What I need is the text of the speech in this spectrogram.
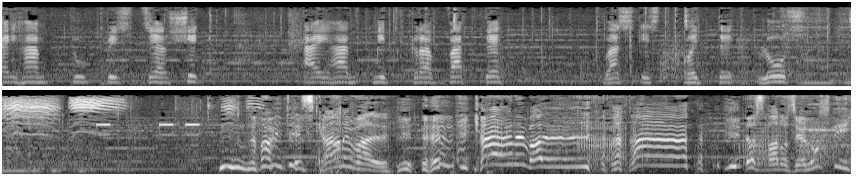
Eihan, du bist sehr schick. Eihan mit Krawatte. Was ist heute los? Heute ist Karneval. Karneval. Das war doch sehr lustig.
